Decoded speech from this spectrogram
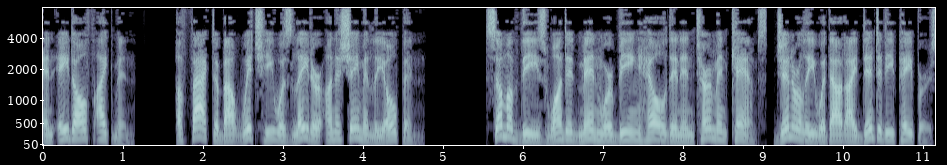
and Adolf Eichmann—a fact about which he was later unashamedly open. Some of these wanted men were being held in internment camps, generally without identity papers,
